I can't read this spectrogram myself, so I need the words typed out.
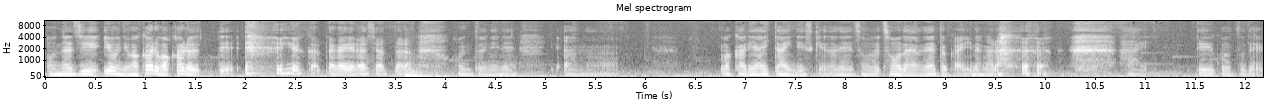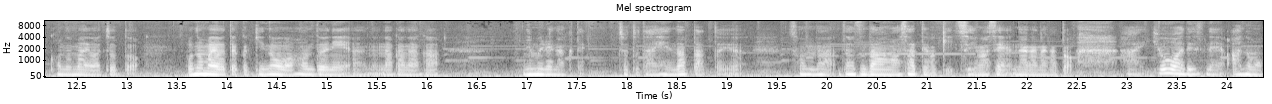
同じように分かる分かるって いう方がいらっしゃったら本当にねあの分かり合いたいんですけどねそうそうだよねとか言いながら。っていうことでこの前はちょっとこの前はというか昨日は本当にあのなかなか眠れなくてちょっと大変だったというそんな雑談はさておきすいません長々と。はい、今日はですねあの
